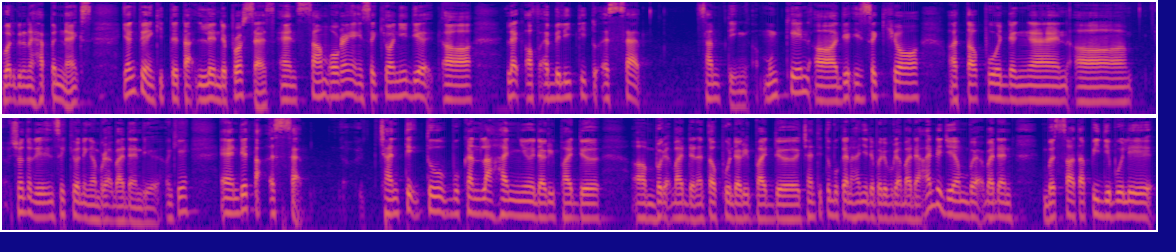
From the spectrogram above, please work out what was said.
what gonna happen next yang tu yang kita tak learn the process. And some orang yang insecure ni dia uh, lack of ability to accept something. Mungkin uh, dia insecure ataupun dengan uh, contoh dia insecure dengan berat badan dia okay? And dia tak accept. Cantik tu bukanlah hanya daripada um, berat badan ataupun daripada cantik tu bukan hanya daripada berat badan. Ada je yang berat badan besar tapi dia boleh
